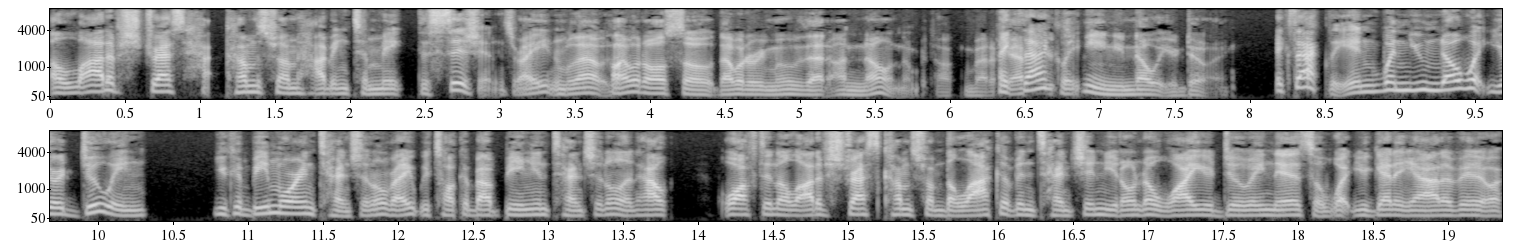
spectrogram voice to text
a lot of stress ha- comes from having to make decisions, right? And Well, that, that would also that would remove that unknown that we're talking about. If you Exactly. routine, you know what you're doing. exactly. And when you know what you're doing, you can be more intentional, right? We talk about being intentional and how often a lot of stress comes from the lack of intention. You don't know why you're doing this or what you're getting out of it or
